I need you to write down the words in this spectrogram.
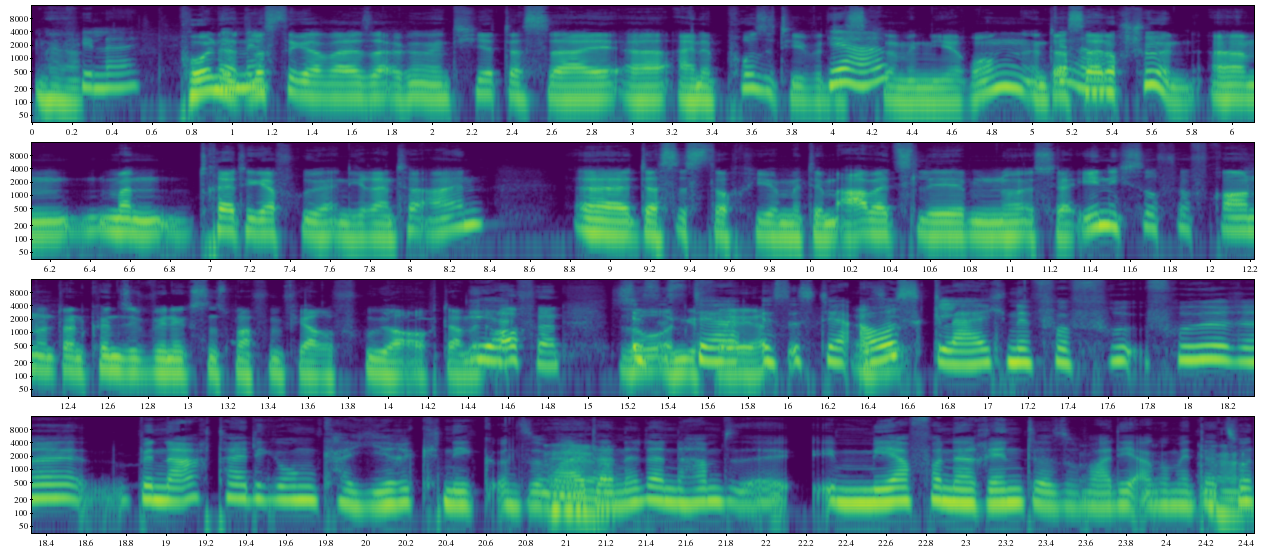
ja. vielleicht. Polen hat lustigerweise argumentiert, das sei äh, eine positive Diskriminierung und das genau. sei doch schön. Ähm, man träte ja früher in die Rente ein äh, das ist doch hier mit dem Arbeitsleben, nur ist ja eh nicht so für Frauen und dann können sie wenigstens mal fünf Jahre früher auch damit ja, aufhören. So es ungefähr. Der, ja. Es ist der also, Ausgleich ne, für frü frühere Benachteiligungen, Karriereknick und so weiter. Ja, ne? Dann haben sie eben mehr von der Rente, so war die Argumentation.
